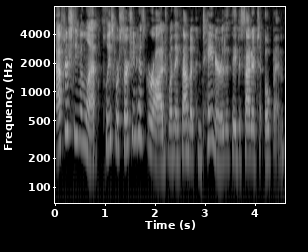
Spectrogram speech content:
After Steven left, police were searching his garage when they found a container that they decided to open.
